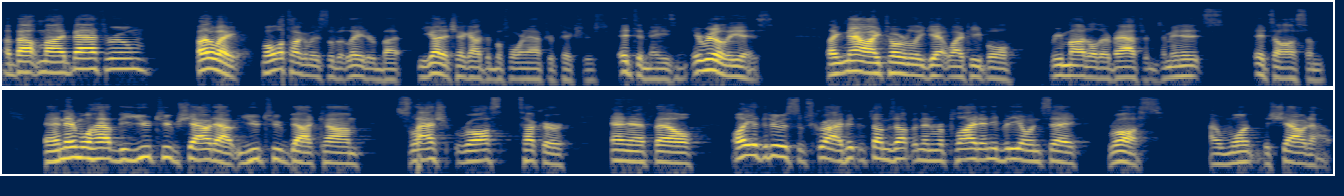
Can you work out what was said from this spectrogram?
about my bathroom. By the way, well, we'll talk about this a little bit later, but you got to check out the before and after pictures. It's amazing. It really is. Like now I totally get why people remodel their bathrooms. I mean, it's it's awesome. And then we'll have the YouTube shout out, youtube.com slash Ross Tucker NFL. All you have to do is subscribe, hit the thumbs up, and then reply to any video and say, Ross, I want the shout out.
